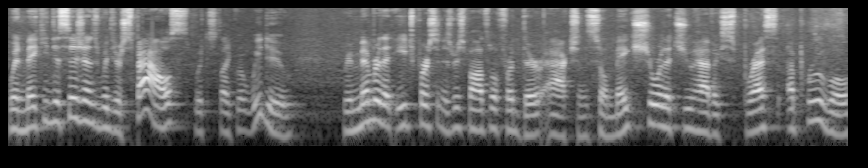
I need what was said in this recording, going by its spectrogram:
When making decisions with your spouse, which like what we do, Remember that each person is responsible for their actions, so make sure that you have express approval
